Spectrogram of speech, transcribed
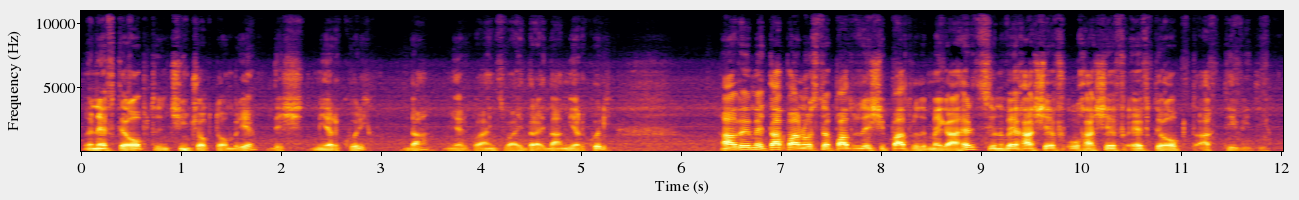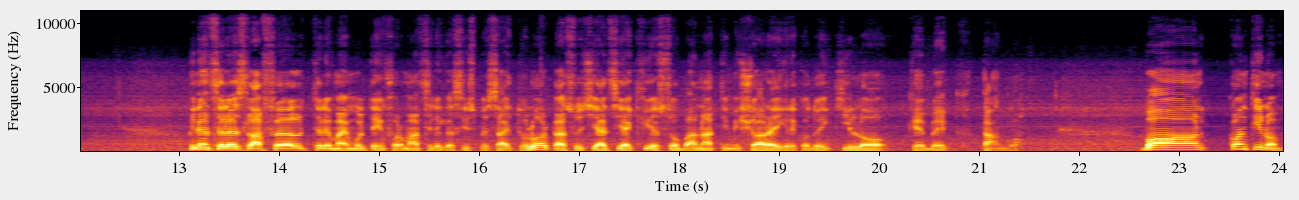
în FT8, în 5 octombrie, deci miercuri, da? Miercuri, eins, zwei, drei, da, miercuri. Avem etapa în 144 de MHz în VHF, UHF, FT8 Activity. Bineînțeles, la fel, cele mai multe informații le găsiți pe site-ul lor, pe asociația QSO Banat Timișoara Y2 Kilo Quebec Tango. Bun, continuăm.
